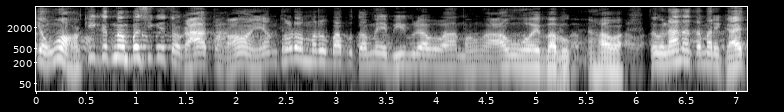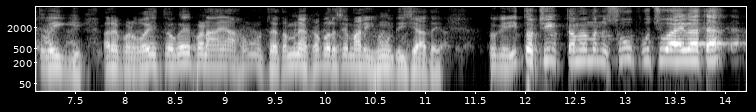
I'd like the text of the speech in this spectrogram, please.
કે હું હકીકતમાં પછી કહેતો કે હા, તો હા, એમ થોડો મારું બાપુ, તમે બીવરાવો આમ હું આવું હોય બાપુ. હા તો ના ના તમારી ગાયત વહી ગઈ. અરે, પણ વહી તો ગઈ, પણ અહીંયા શું છે? તમને ખબર છે મારી શું દિશા થઈ? તો કે એ તો ઠીક, તમે મને શું પૂછવા આવ્યા હતા?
